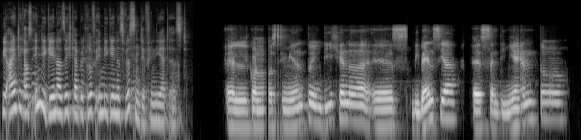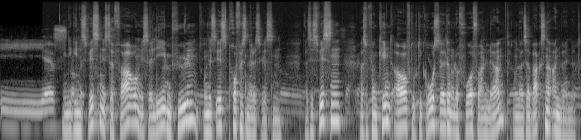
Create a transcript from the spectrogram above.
wie eigentlich aus indigener Sicht der Begriff indigenes Wissen definiert ist. El conocimiento indígena es vivencia, es sentimiento y es. Indigenes Wissen ist Erfahrung, ist Erleben, Fühlen und es ist professionelles Wissen. Das ist Wissen, was man von Kind auf durch die Großeltern oder Vorfahren lernt und als Erwachsener anwendet.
